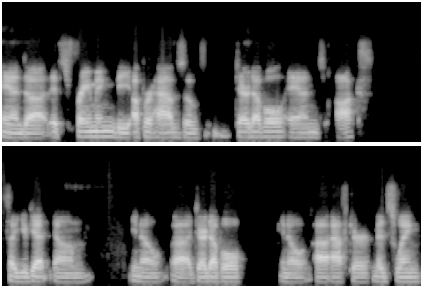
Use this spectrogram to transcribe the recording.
And uh, it's framing the upper halves of daredevil and ox. So you get um, you know uh, daredevil you know uh, after mid swing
